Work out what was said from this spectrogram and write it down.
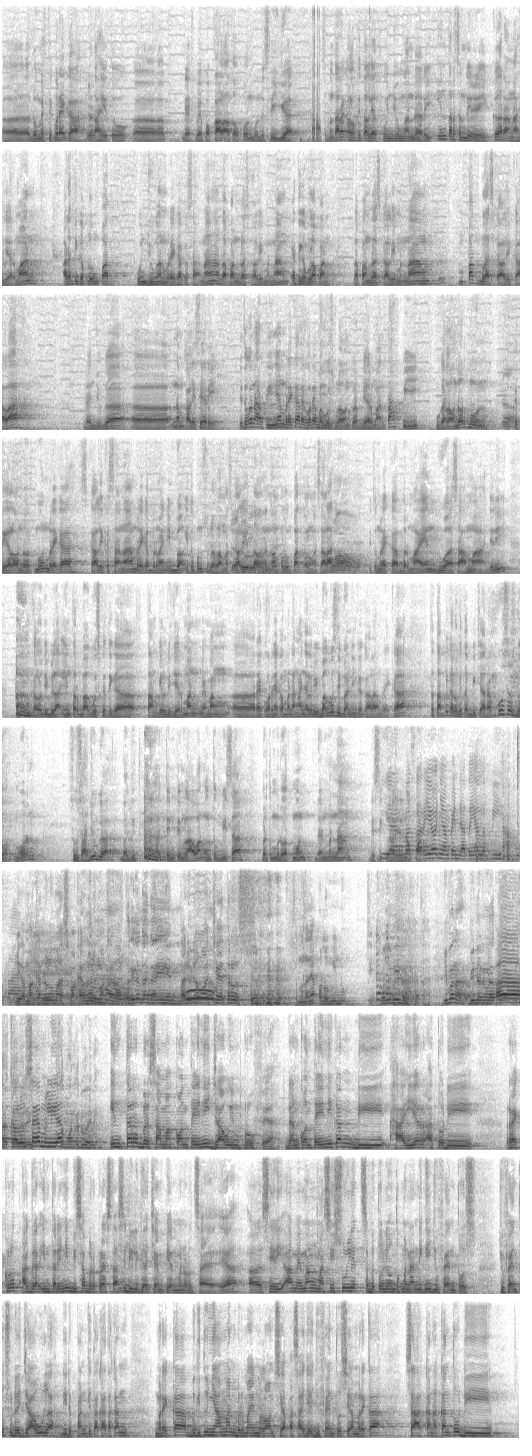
eh, domestik mereka, entah itu eh, DFB Pokal ataupun Bundesliga. Sementara kalau kita lihat kunjungan dari Inter sendiri ke ranah Jerman, ada 34 kunjungan mereka ke sana, 18 kali menang, eh 38. 18 kali menang, 14 kali kalah, dan juga eh, enam kali seri. Itu kan artinya mereka rekornya bagus melawan klub Jerman, tapi bukan lawan Dortmund. Ya. Ketika lawan Dortmund mereka sekali ke sana mereka bermain imbang. Itu pun sudah lama sekali tahun 64 kalau nggak salah. Wow. Itu mereka bermain dua sama. Jadi kalau dibilang Inter bagus ketika tampil di Jerman, memang eh, rekornya kemenangannya lebih bagus dibanding kekalahan mereka. Tetapi kalau kita bicara khusus Dortmund, susah juga bagi tim-tim lawan untuk bisa bertemu Dortmund dan menang di Signal Biar Iduna Mas Park. Aryo nyampein datanya lebih akurat. Ya makan dulu mas, makan dulu, makan Mas, dulu. tadi kan nanyain. Tadi udah ngoceh terus. Sebenarnya perlu minum. Belum minum. Gimana Binder ngeliat Eh, berkaca kalau saya melihat pertemuan kedua ini? Inter bersama Conte ini jauh improve ya. Dan Conte ini kan di hire atau di rekrut agar Inter ini bisa berprestasi di Liga Champion menurut saya ya. Eh, Serie A memang masih sulit sebetulnya untuk menandingi Juventus. Juventus sudah jauh lah di depan kita katakan mereka begitu nyaman bermain melawan siapa saja Juventus ya mereka seakan-akan tuh di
